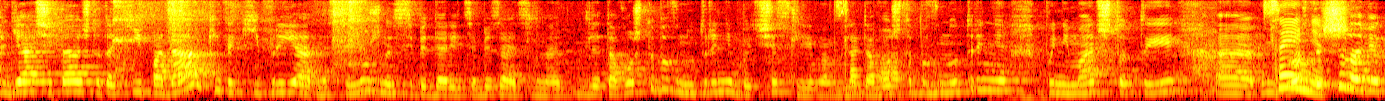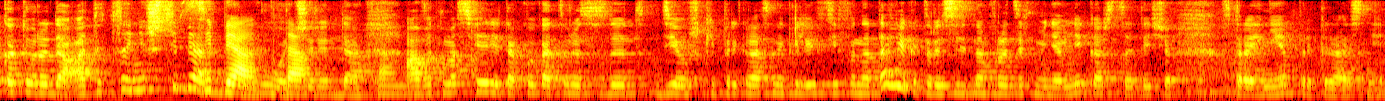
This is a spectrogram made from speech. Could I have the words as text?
Я считаю, что такие подарки, такие приятности нужно себе дарить обязательно для того, чтобы внутренне быть счастливым, Согласна. для того, чтобы внутренне понимать, что ты э, не ценишь. просто человек, который, да, а ты ценишь себя, себя в первую да. очередь, да. да. А в атмосфере такой, которую создает девушки прекрасный коллектив и Наталья, которая сидит напротив меня, мне кажется, это еще втройне прекраснее.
